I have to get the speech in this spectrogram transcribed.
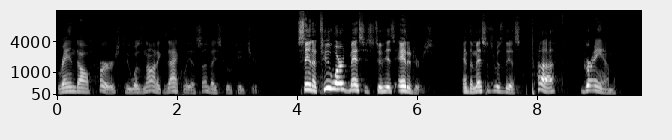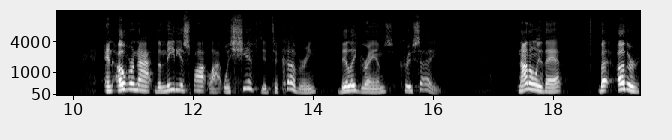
Randolph Hearst, who was not exactly a Sunday school teacher, sent a two word message to his editors. And the message was this Puff Graham. And overnight, the media spotlight was shifted to covering Billy Graham's crusade. Not only that, but other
